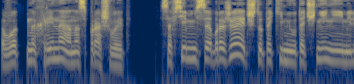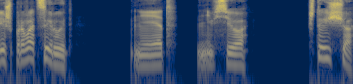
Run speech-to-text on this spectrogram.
Вот нахрена она спрашивает? Совсем не соображает, что такими уточнениями лишь провоцирует?» «Нет, не все. Что еще?»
